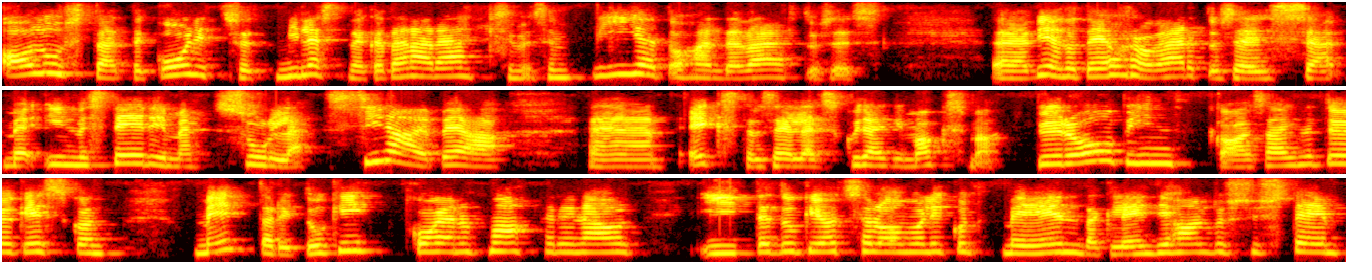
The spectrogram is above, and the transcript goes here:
alustajate koolitused, millest me ka täna rääkisime, see on viie tuhande väärtuses, äh, viie tuhande euro väärtuses, me investeerime sulle, sina ei pea äh, ekstra selles kuidagi maksma. büroopind, kaasaegne töökeskkond, mentori tugi kogenud maakleri näol, IT-tugi otse loomulikult, meie enda kliendihaldussüsteem,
